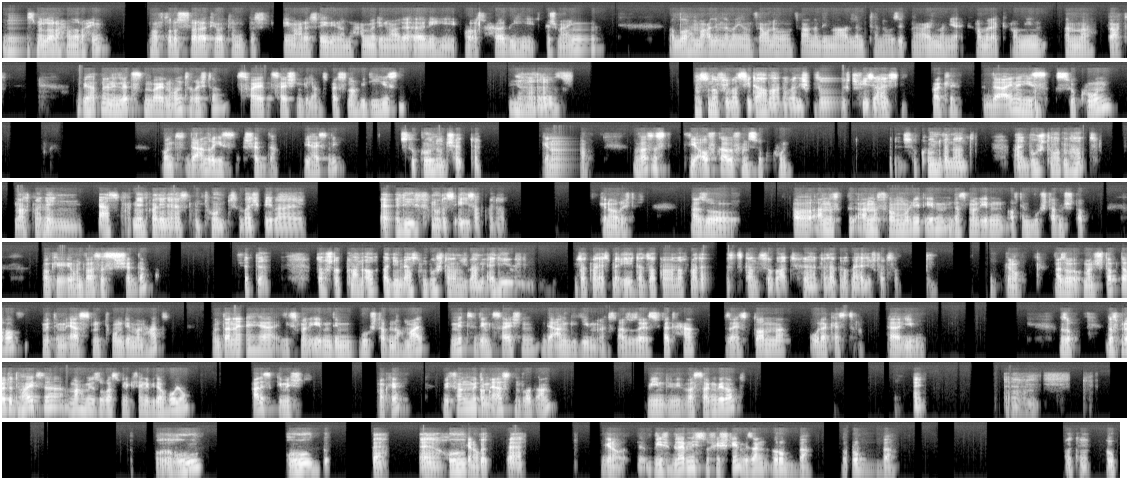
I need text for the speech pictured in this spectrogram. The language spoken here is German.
بسم الله الرحمن الرحيم وأفضل الصلاة وأتم التسليم على سيدنا محمد وعلى آله وأصحابه أجمعين اللهم علمنا ما ينفعنا وانفعنا بما علمتنا وزدنا علما يا أكرم الأكرمين أما بعد Wir hatten in den letzten beiden Unterrichten zwei Zeichen gelernt. Weißt du noch, wie die hießen? Ja, äh, weißt du noch, für was sie da waren, aber nicht mehr so richtig, wie sie heißen. Okay. Der eine hieß Sukun und der andere hieß Shadda. Wie heißen die? Sukun und Shadda. Genau. Was ist die Aufgabe von Sukun? Sukun, wenn man einen Buchstaben hat, macht man Mhm. den ersten, nimmt man den ersten Ton. Zum Beispiel bei Elif, nur das E sagt man dann. Genau, richtig. Also äh, anders, anders formuliert eben, dass man eben auf den Buchstaben stoppt. Okay, und was ist Shadda? Shadda, da stoppt man auch bei dem ersten Buchstaben wie beim Elif. Dann sagt man erstmal E, dann sagt man nochmal das, ganze Wort. Dann sagt man nochmal Elif dazu. Genau. Also man stoppt darauf mit dem ersten Ton, den man hat. Und dann nachher liest man eben den Buchstaben nochmal mit dem Zeichen, der angegeben ist. Also sei es Fetha, sei es Dhamma oder Kesra, äh, IU. So, das bedeutet, heute machen wir sowas wie eine kleine Wiederholung. Alles gemischt. Okay? Wir fangen mit dem Okay. ersten Wort an. Wie, wie, was sagen wir dort? Ähm, Ru, Rub, äh, Rub, Genau. Genau. Wir bleiben nicht so viel stehen. Wir sagen Rubba. Rubba. Okay, Rub,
